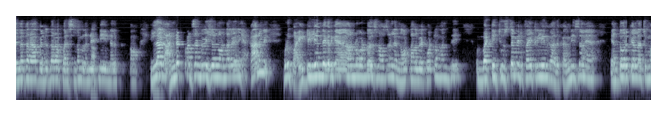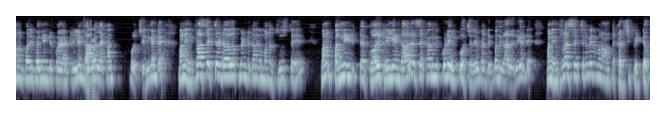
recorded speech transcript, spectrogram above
చిన్న తర పెద్ద తర పరిశ్రమలన్నింటినీ నిలబెడతాం. ఇలాగ హండ్రెడ్ పర్సెంట్ విషయంలో ఉండాలి కానీ ఎకానమీ ఇప్పుడు ఫైవ్ ట్రిలియన్ దగ్గరికి ఉండ- ఉండవలసిన అవసరం లేదు. నూట నలభై కోట్ల మంది బట్టి చూస్తే మీరు ఫైవ్ ట్రిలియన్ కాదు. కనీసం ఎంతవరకు వెళ్ళొచ్చు మనం పది పన్నెండు ట్రిలియన్ డాలర్ల ఎకానమీ వచ్చు ఎందుకంటే మన ఇన్ఫ్రాస్ట్రక్చర్ డెవలప్మెంట్ కనుక మనం చూస్తే మనం పన్నెండు ట్వెల్వ్ ట్రిలియన్ డాలర్స్ ఎకానమీకి కూడా వెళ్ళిపోవచ్చు. అదేం పెద్ద ఇబ్బంది కాదు. ఎందుకంటే మన ఇన్ఫ్రాస్ట్రక్చర్ మీద మనం అంత ఖర్చు పెట్టాం.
